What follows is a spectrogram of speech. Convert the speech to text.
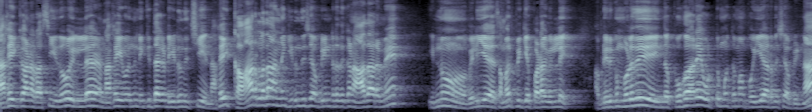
நகைக்கான ரசீதோ இல்லை நகை வந்து நிக்கிதா கிட்ட இருந்துச்சு. நகை காரில் தான் அன்னைக்கு இருந்துச்சு அப்படின்றதுக்கான ஆதாரமே இன்னும் வெளியே சமர்ப்பிக்கப்படவில்லை. அப்படி இருக்கும் பொழுது இந்த புகாரே ஒட்டுமொத்தமாக பொய்யா இருந்துச்சு அப்படின்னா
